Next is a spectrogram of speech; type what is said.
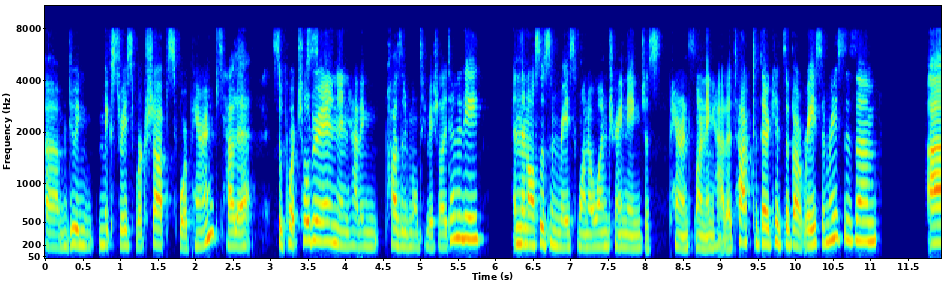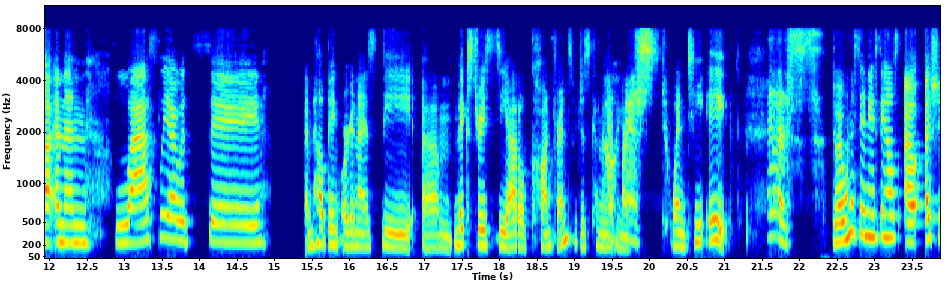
um, doing mixed race workshops for parents, how to support children and having positive multiracial identity and then also some race 101 training just parents learning how to talk to their kids about race and racism. Uh, and then lastly i would say i'm helping organize the um, mixed race seattle conference which is coming oh, up march yes. 28th yes do I want to say anything else? I, I, sh-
